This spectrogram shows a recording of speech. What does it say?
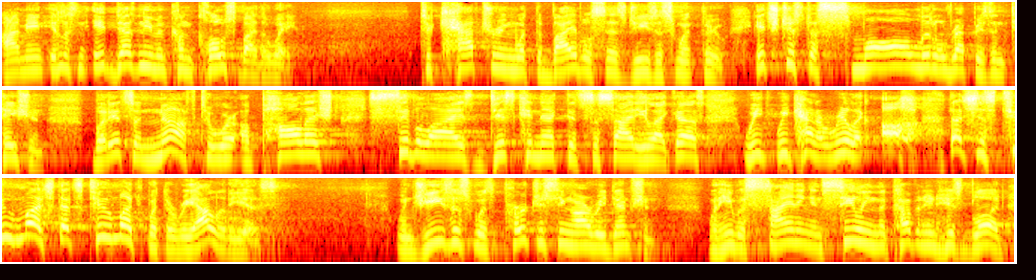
I mean, it, listen, it doesn't even come close, by the way, to capturing what the Bible says Jesus went through. It's just a small little representation, but it's enough to where a polished, civilized, disconnected society like us, we, we kind of realize, oh, that's just too much, that's too much. But the reality is, when Jesus was purchasing our redemption, when he was signing and sealing the covenant in his blood,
